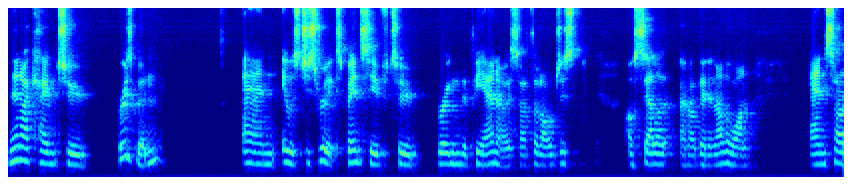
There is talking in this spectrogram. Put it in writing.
Then I came to Brisbane and it was just really expensive to bring the piano. So I thought I'll just, I'll sell it and I'll get another one. And so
